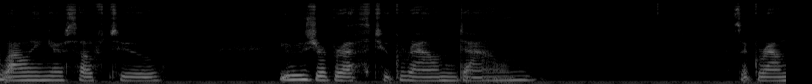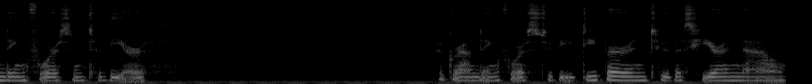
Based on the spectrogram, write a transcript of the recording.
Allowing yourself to use your breath to ground down as a grounding force into the earth, a grounding force to be deeper into this here and now.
